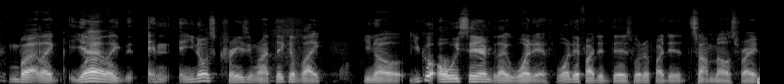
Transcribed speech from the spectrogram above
but like, yeah, like, and, and you know what's crazy when I think of like, you know, you could always sit here and be like, what if? What if I did this? What if I did something else? Right?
